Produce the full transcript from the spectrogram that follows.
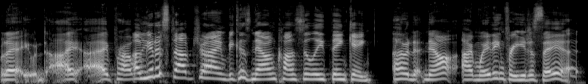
But I, I, I probably. I'm gonna stop trying because now I'm constantly thinking. Oh, no, now I'm waiting for you to say it.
